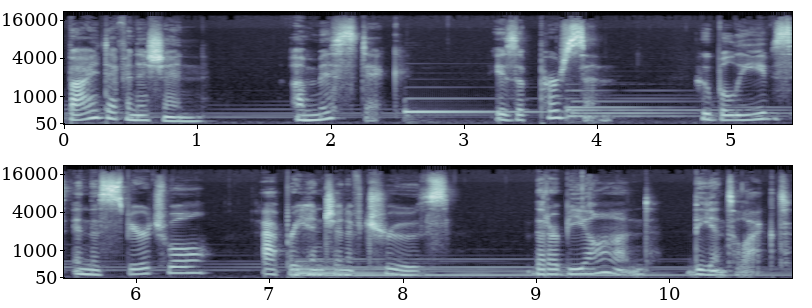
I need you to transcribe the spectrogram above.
By definition, a mystic is a person who believes in the spiritual apprehension of truths that are beyond the intellect.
